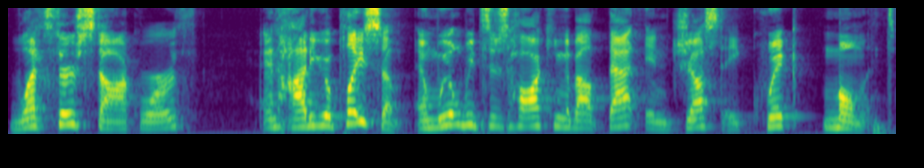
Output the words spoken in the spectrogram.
what's their stock worth? And how do you replace them? And we'll be talking about that in just a quick moment.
